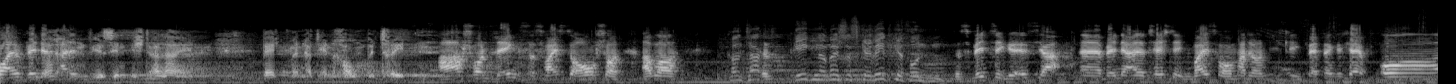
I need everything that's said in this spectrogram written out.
Vor allem, wenn der alle... Wir sind nicht allein. Batman hat den Raum betreten. Ah, schon längst, das weißt du auch schon. Aber Kontakt, gegnerisches Gerät gefunden. das Witzige ist ja, äh, wenn er alle Techniken weiß, warum hat er noch nie gegen Batman gekämpft? Oh!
